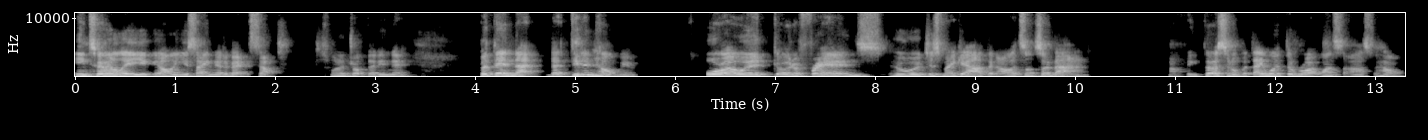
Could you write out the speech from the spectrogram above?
internally you're going, you're saying that about yourself. Just want to drop that in there. But then that that didn't help me. Or I would go to friends who would just make out that, oh, it's not so bad. nothing personal, but they weren't the right ones to ask for help.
